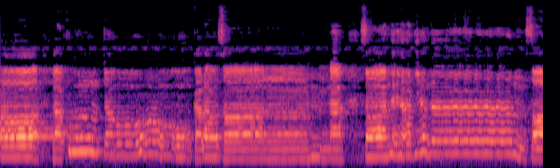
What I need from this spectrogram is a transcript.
ว่าละคุณเจ้ากะเราสอนนะสอนให้หัดเยนเดิน สอ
